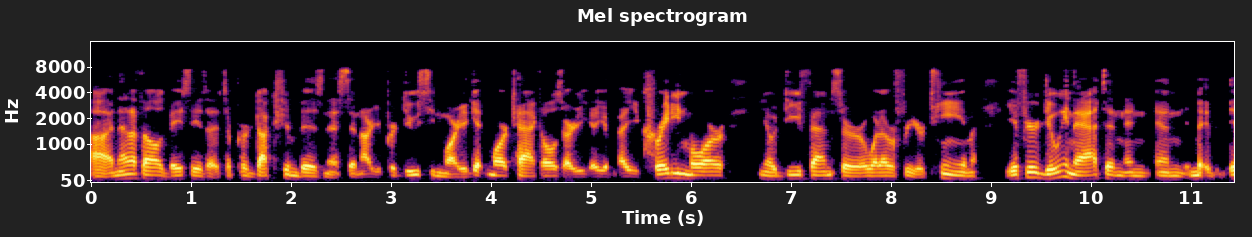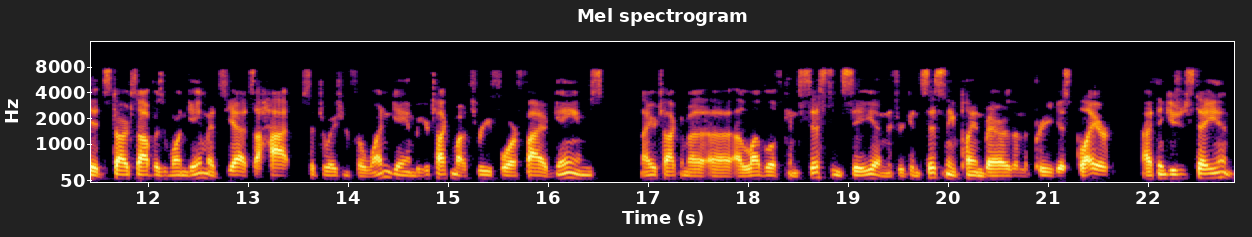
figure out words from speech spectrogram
uh, and NFL basically is a, it's a production business. And are you producing more? Are you getting more tackles? Are you, are you, are you creating more? you know, defense or whatever for your team. If you're doing that and, and, and it starts off as one game, it's, yeah, it's a hot situation for one game, but you're talking about three, four, five games. Now you're talking about a, a level of consistency. And if you're consistently playing better than the previous player, I think you should stay in.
